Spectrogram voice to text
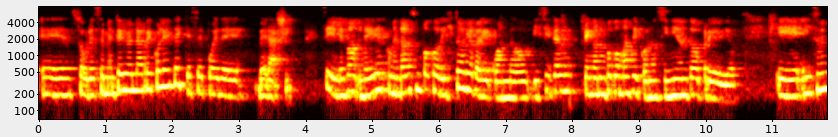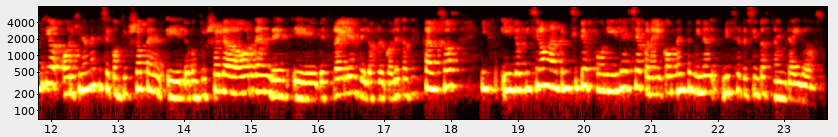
eh, sobre el cementerio de la Recoleta y qué se puede ver allí. Sí, la idea es comentarles un poco de historia para que cuando visiten tengan un poco más de conocimiento previo. Eh, el cementerio originalmente se construyó, eh, lo construyó la orden de, eh, frailes de los Recoletos Descalzos y, lo que hicieron al principio fue una iglesia con el convento en 1732.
